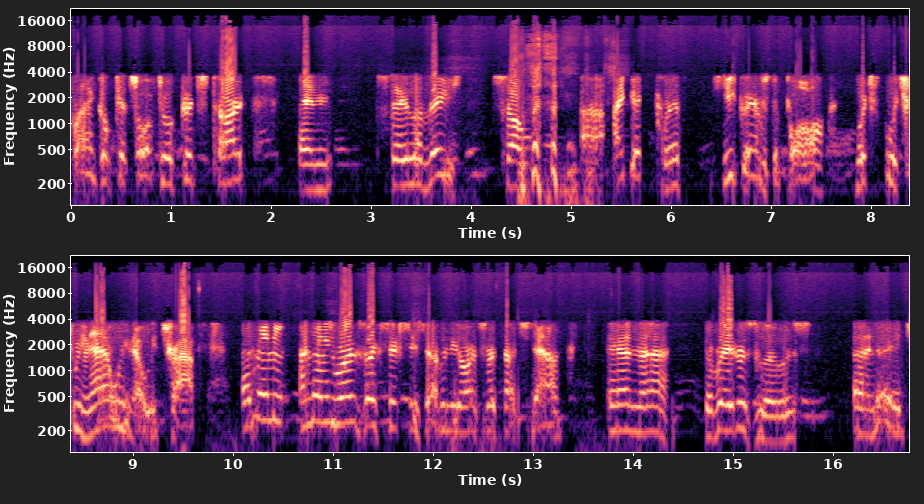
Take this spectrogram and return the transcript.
Franco gets off to a good start, and say la vie. So uh, I get clipped. He grabs the ball, which which we now we know he trapped, and then he, and then he runs like 60, 70 yards for a touchdown, and uh, the Raiders lose. And it's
